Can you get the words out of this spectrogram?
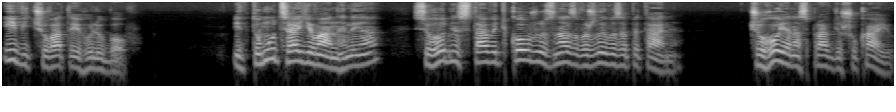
і відчувати його любов. І тому ця Євангелія сьогодні ставить кожну з нас важливе запитання, чого я насправді шукаю?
